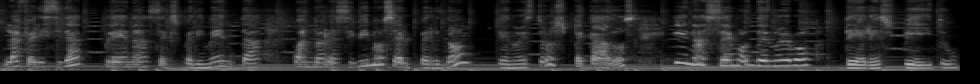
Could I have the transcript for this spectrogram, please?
La felicidad plena se experimenta cuando recibimos el perdón de nuestros pecados y nacemos de nuevo del Espíritu.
